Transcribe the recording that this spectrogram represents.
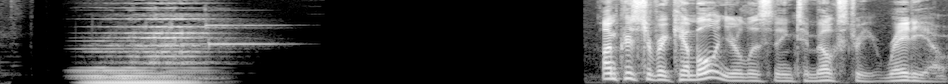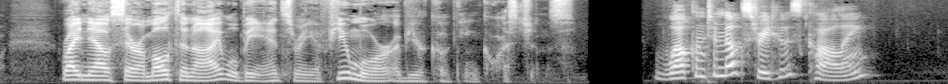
I'm Christopher Kimball, and you're listening to Milk Street Radio. Right now, Sara Moulton and I will be answering a few more of your cooking questions. Welcome to Milk Street. Who's calling?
